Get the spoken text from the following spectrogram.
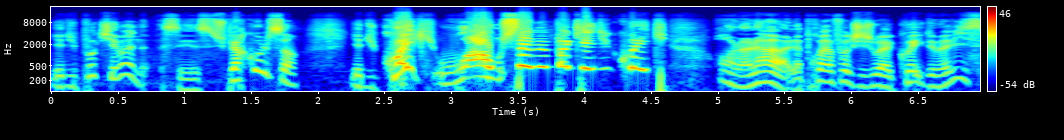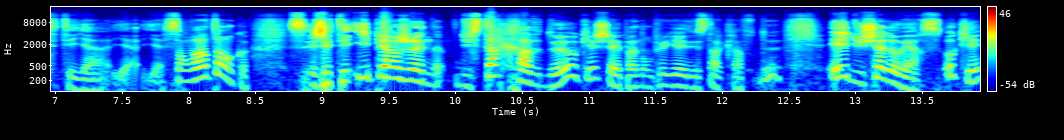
Il y a du Pokémon, c'est super cool ça. Il y a du Quake, waouh, je savais même pas qu'il y avait du Quake. Oh là là, la première fois que j'ai joué à Quake de ma vie, c'était il, y a 120 ans quoi. J'étais hyper jeune. Du StarCraft 2, ok, je savais pas non plus qu'il y avait du StarCraft 2. Et du Shadowverse, ok.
